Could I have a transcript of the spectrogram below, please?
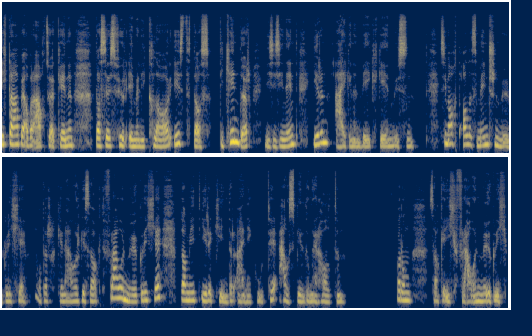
Ich glaube aber auch zu erkennen, dass es für Emily klar ist, dass die Kinder, wie sie sie nennt, ihren eigenen Weg gehen müssen. Sie macht alles Menschenmögliche oder genauer gesagt Frauenmögliche, damit ihre Kinder eine gute Ausbildung erhalten. Warum sage ich Frauenmöglich?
